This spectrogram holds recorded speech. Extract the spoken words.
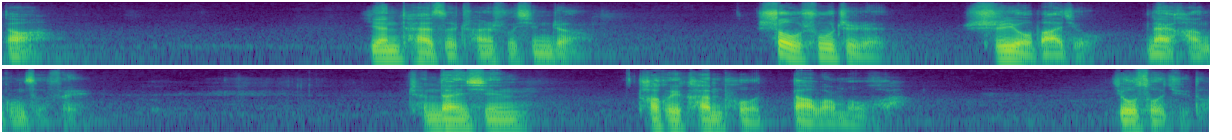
大王，燕太子传书新政，受书之人十有八九乃韩公子妃。臣担心他会看破大王谋划，有所举动。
